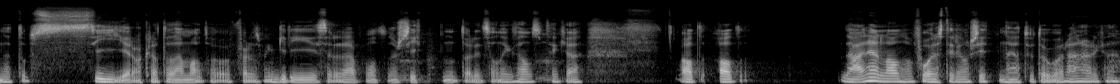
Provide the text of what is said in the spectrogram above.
nettopp sier akkurat det der med at føler deg som en gris, eller det er på en måte noe skittent, og litt sånn, ikke sant? så tenker jeg at, at det er en eller annen sånn forestilling om skittenhet ute og går her, er det ikke det?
